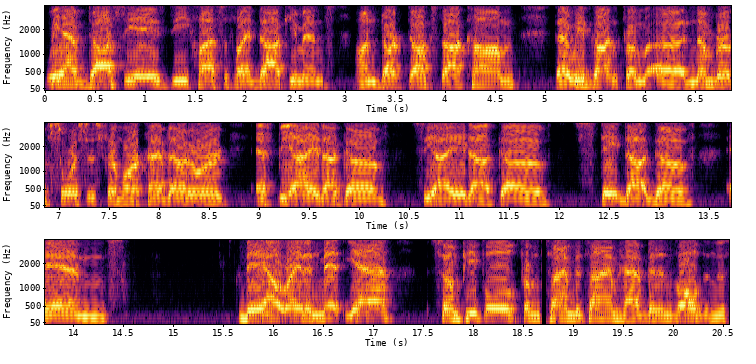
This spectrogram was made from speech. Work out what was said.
We have dossiers, declassified documents on darkdocs.com that we've gotten from a number of sources from archive.org, FBI.gov, CIA.gov, state.gov, and they outright admit, yeah, some people from time to time have been involved in this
